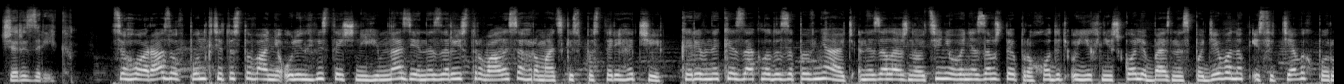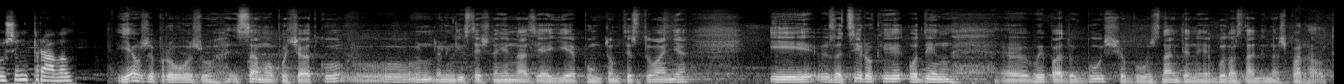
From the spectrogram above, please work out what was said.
через рік. Цього разу в пункті тестування у лінгвістичній гімназії не зареєструвалися громадські спостерігачі. Керівники закладу запевняють, незалежне оцінювання завжди проходить у їхній школі без несподіванок і суттєвих порушень правил. Я вже проводжу з самого початку. Лінгвістична гімназія є пунктом тестування. І за ці роки один е, випадок був, що був знайдений, була знайдена шпаргалка.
